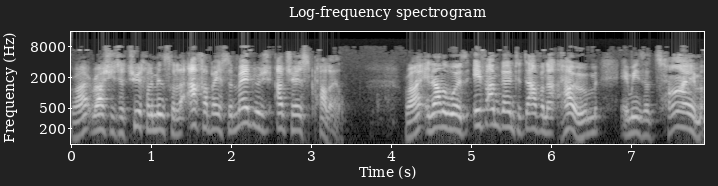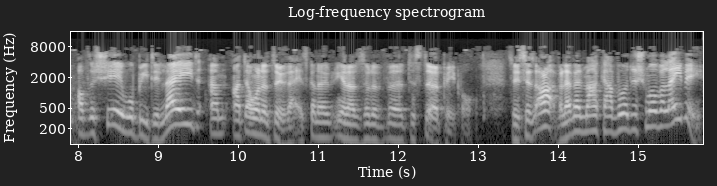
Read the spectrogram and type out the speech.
Right? Rashi said, Trichali Milza la'acha beis medrash aches palel. Right? In other words, if I'm going to daven at home, it means the time of the shear will be delayed, and I don't want to do that. It's going to, you know, sort of uh, disturb people. So he says, Shmuel v'Levi.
